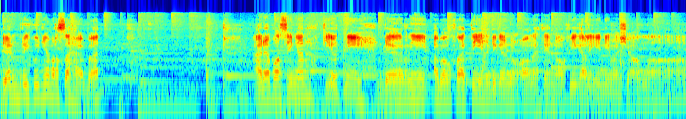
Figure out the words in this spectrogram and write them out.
Dan berikutnya persahabat Ada postingan cute nih dari Abang Fatih yang digandung oleh Tenovi kali ini. Masya Allah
